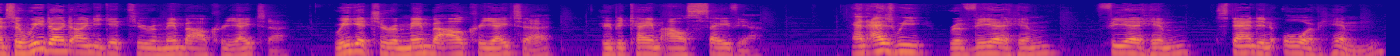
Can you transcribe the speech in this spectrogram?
And so we don't only get to remember our Creator, we get to remember our Creator who became our Savior. And as we revere Him, fear him, stand in awe of him.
